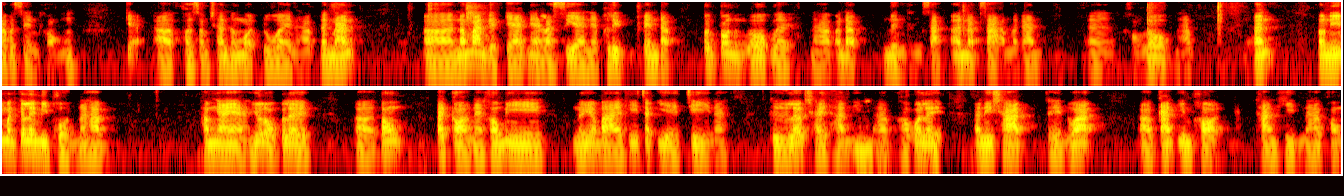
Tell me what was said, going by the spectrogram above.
35%ของแก๊สเอ่อ consumption ทั้งหมดด้วยนะครับ ดังนั้น น้ำมันกับแก๊สเนี่ยรัสเซียเนี่ยผลิตเป็นอันดับต้นๆของโลกเลยนะครับ อันดับ1ถึง3อันดับ3แล้วกันอของโลกนะครับอันตรงนี้มันก็เลยมีผลนะครับทำไงอะยุโรปก็เลยเอต้องแต่ก่อนเนี่ยเขามีนโยบายที่จะ EAG นะคือเลิกใช้ถ่านหินนะครับเขาก็เลยอันนี้ชาร์ตจะเห็นว่าอ่าการ Import ถ่านหินนะครับของ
